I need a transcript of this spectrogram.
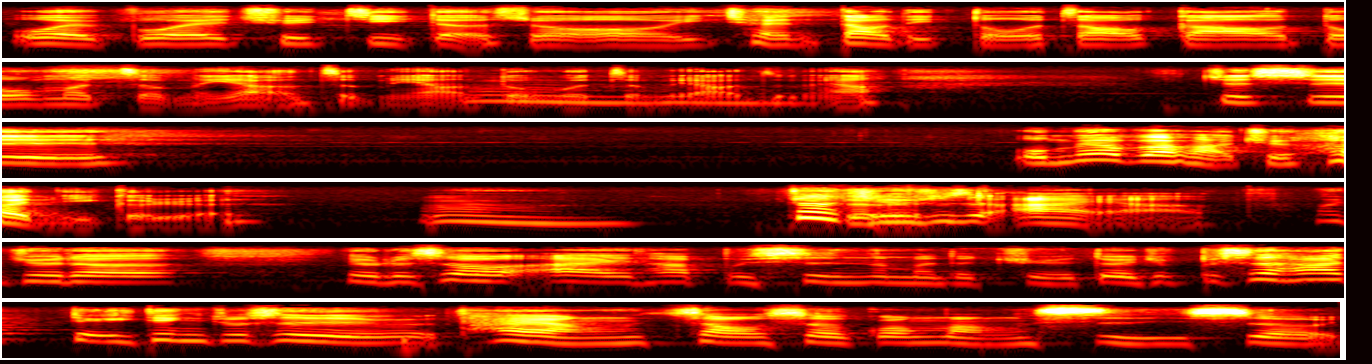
我也不会去记得说哦，以前到底多糟糕，多么怎么样怎么样，多么怎么样怎么样，就是我没有办法去恨一个人。嗯，这其对实就是爱啊。我觉得有的时候爱它不是那么的绝对，就不是它一定就是太阳照射、光芒四射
